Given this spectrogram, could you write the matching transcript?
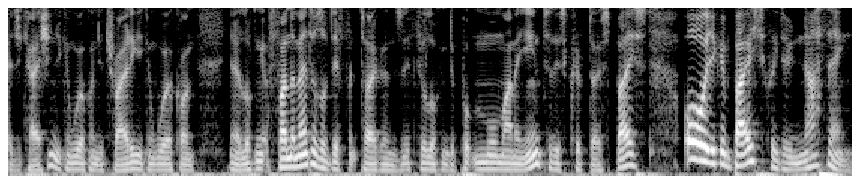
education, you can work on your trading, you can work on you know looking at fundamentals of different tokens if you're looking to put more money into this crypto space, or you can basically do nothing.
